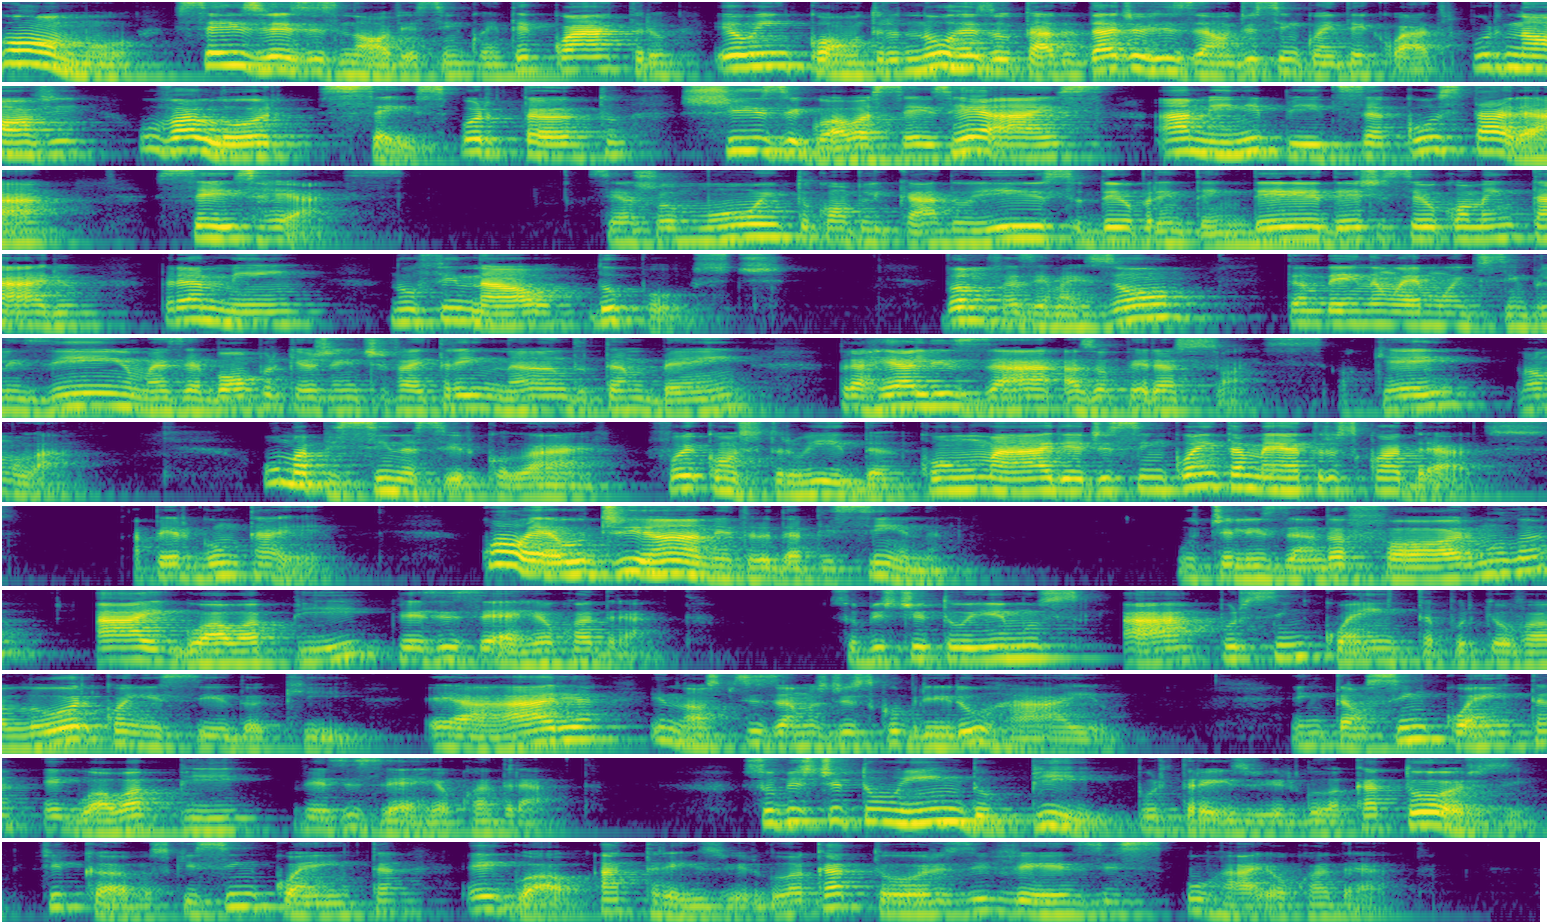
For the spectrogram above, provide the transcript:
Como 6 vezes 9 é 54, eu encontro no resultado da divisão de 54 por 9 o valor 6. Portanto, x igual a 6 reais, a mini pizza custará 6 reais. Você achou muito complicado isso? Deu para entender? Deixe seu comentário para mim no final do post. Vamos fazer mais um? Também não é muito simplesinho, mas é bom porque a gente vai treinando também para realizar as operações, ok? Vamos lá. Uma piscina circular foi construída com uma área de 50 metros quadrados. A pergunta é: qual é o diâmetro da piscina? Utilizando a fórmula A igual a π vezes R ao quadrado. Substituímos A por 50, porque o valor conhecido aqui é a área e nós precisamos descobrir o raio. Então, 50 é igual a π vezes r ao quadrado. Substituindo π por 3,14, ficamos que 50 é igual a 3,14 vezes o raio ao quadrado.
